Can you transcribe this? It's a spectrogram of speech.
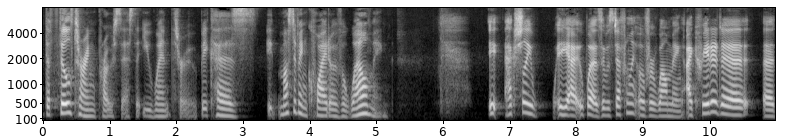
the filtering process that you went through? Because it must have been quite overwhelming. It actually, yeah, it was. It was definitely overwhelming. I created a, a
